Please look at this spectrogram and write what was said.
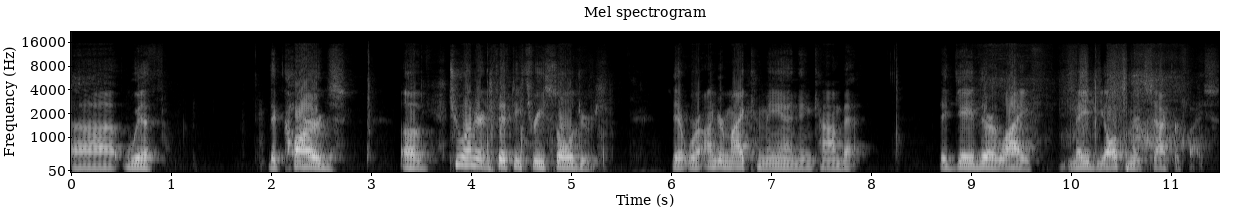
uh, with the cards of 253 soldiers that were under my command in combat that gave their life, made the ultimate sacrifice.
